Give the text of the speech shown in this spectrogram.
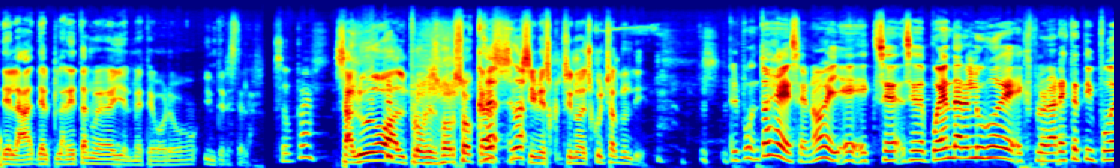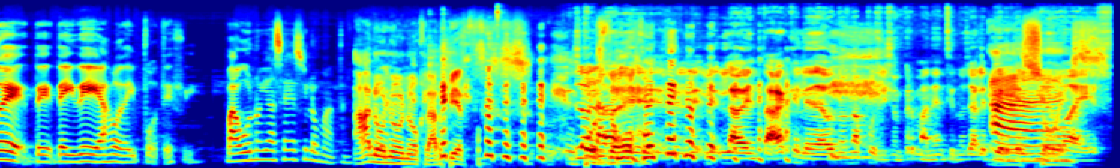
de la, del planeta 9 y el meteoro interestelar. Súper. Saludo al profesor Socas si, me, si nos escucha algún día. El punto es ese, ¿no? Eh, eh, se, pueden dar el lujo de explorar este tipo de, de, ideas o de hipótesis. Va uno y hace eso y lo matan. Ah, no, no, no, claro, pierde. la, ventaja que le da a uno una posición permanente, uno ya le pierde ah. a eso.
